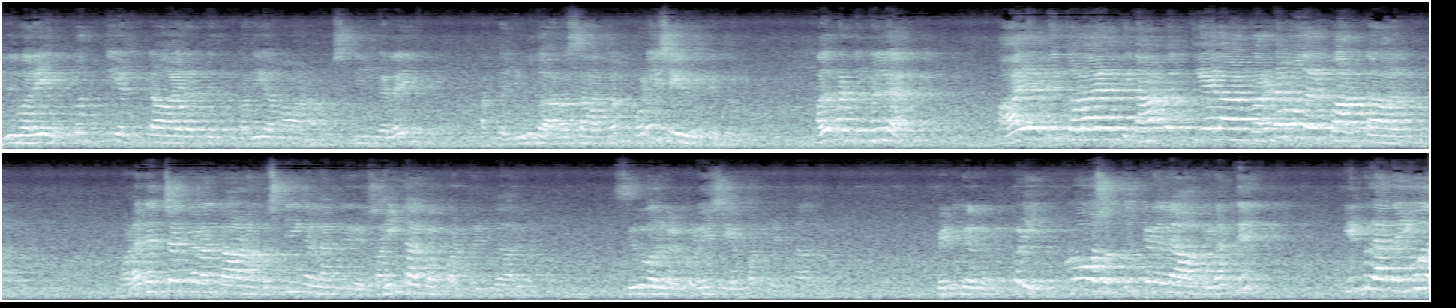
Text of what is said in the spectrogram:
இதுவரை முப்பத்தி எட்டாயிரத்திற்கும் அதிகமான முஸ்லீம்களை அந்த யூத அரசாங்கம் கொலை செய்திருக்கின்றது அது மட்டுமல்ல ஆயிரத்தி தொள்ளாயிரத்தி நாற்பத்தி ஏழாம் வருடம் முதல் பார்த்தால் பல லட்சக்கணக்கான முஸ்லீம்கள் அங்கு சகிதாக்கப்பட்டிருக்கிறார்கள் சிறுவர்கள் கொலை செய்யப்பட்டிருக்கிறார்கள் பெண்கள் இப்படி இவ்வளோ சொத்துக்கள் அவர் இழந்து இன்று அந்த யூத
